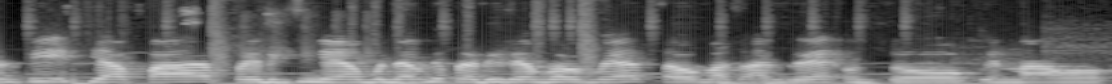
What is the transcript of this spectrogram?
nanti siapa prediksinya yang benar nih, prediksi Mbak Mei atau Mas Andre untuk final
